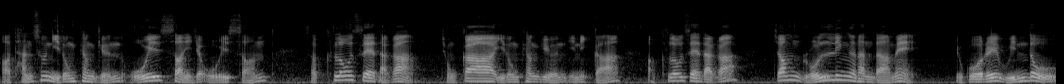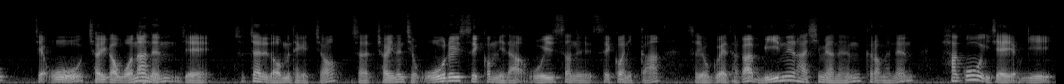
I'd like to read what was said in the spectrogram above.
어, 단순 이동 평균 5일선이죠. 5일선. 그래서 클로즈에다가 종가 이동 평균이니까 어, 클로즈에다가 점 롤링을 한 다음에 요거를 윈도우 이제 5 저희가 원하는 이제 숫자를 넣으면 되겠죠. 그래서 저희는 지금 5를 쓸 겁니다. 5일선을 쓸 거니까. 그래서 요거에다가 민을 하시면은 그러면은 하고 이제 여기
